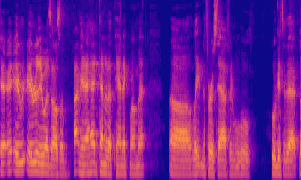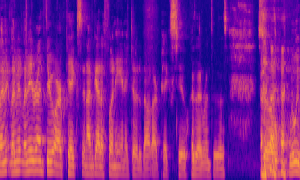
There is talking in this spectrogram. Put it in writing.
It, it, it really was awesome. I mean i had kind of a panic moment uh, late in the first half and we'll we'll get to that. Let me let me let me run through our picks, and I've got a funny anecdote about our picks too as I run through those. So will we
